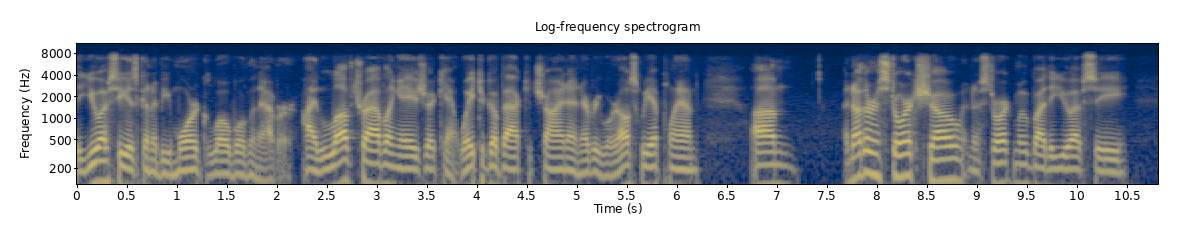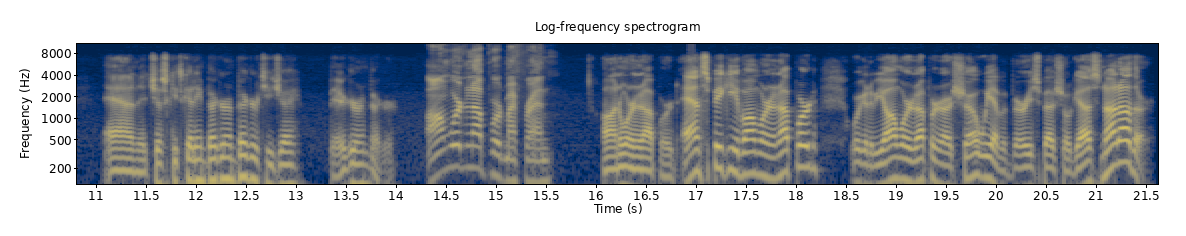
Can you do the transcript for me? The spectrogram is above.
the UFC is going to be more global than ever. I love traveling Asia. Can't wait to go back to China and everywhere else we have planned. Um, another historic show, an historic move by the UFC, and it just keeps getting bigger and bigger, TJ. Bigger and bigger. Onward and upward, my friend. Onward and upward. And speaking of onward and upward, we're going to be onward and upward in our show. We have a very special guest, none other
